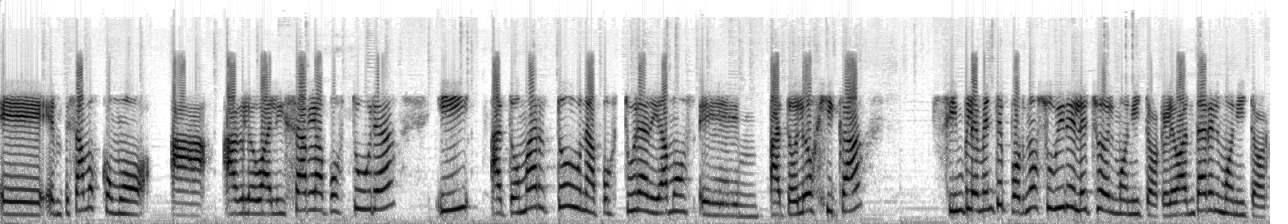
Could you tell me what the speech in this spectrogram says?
eh, empezamos como a, a globalizar la postura y a tomar toda una postura, digamos, eh, patológica simplemente por no subir el hecho del monitor, levantar el monitor.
